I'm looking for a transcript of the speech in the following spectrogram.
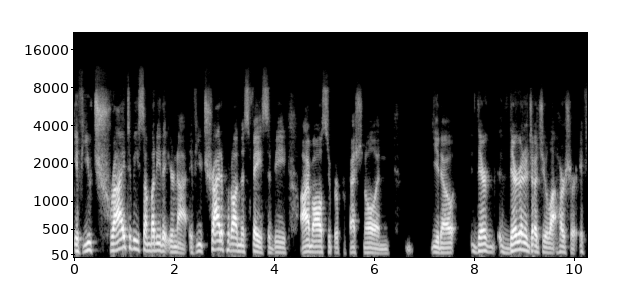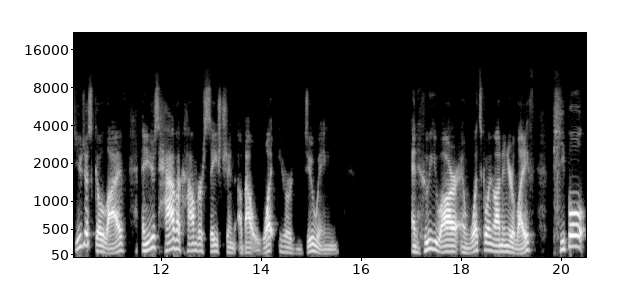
if you try to be somebody that you're not, if you try to put on this face and be, I'm all super professional and, you know, they're they're going to judge you a lot harsher. If you just go live and you just have a conversation about what you're doing and who you are and what's going on in your life people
